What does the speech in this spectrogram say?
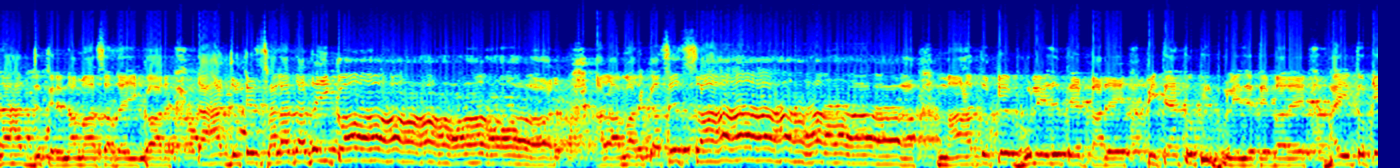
নাহাজ্জতের নামাজ আদায় কর, তাহাজ্জতের সালাদ আদায় কর। আর আমার কাছে চা। মা তোকে ভুলে যেতে পারে, পিতা তোকে ভুলে যেতে পারে ভাই তোকে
